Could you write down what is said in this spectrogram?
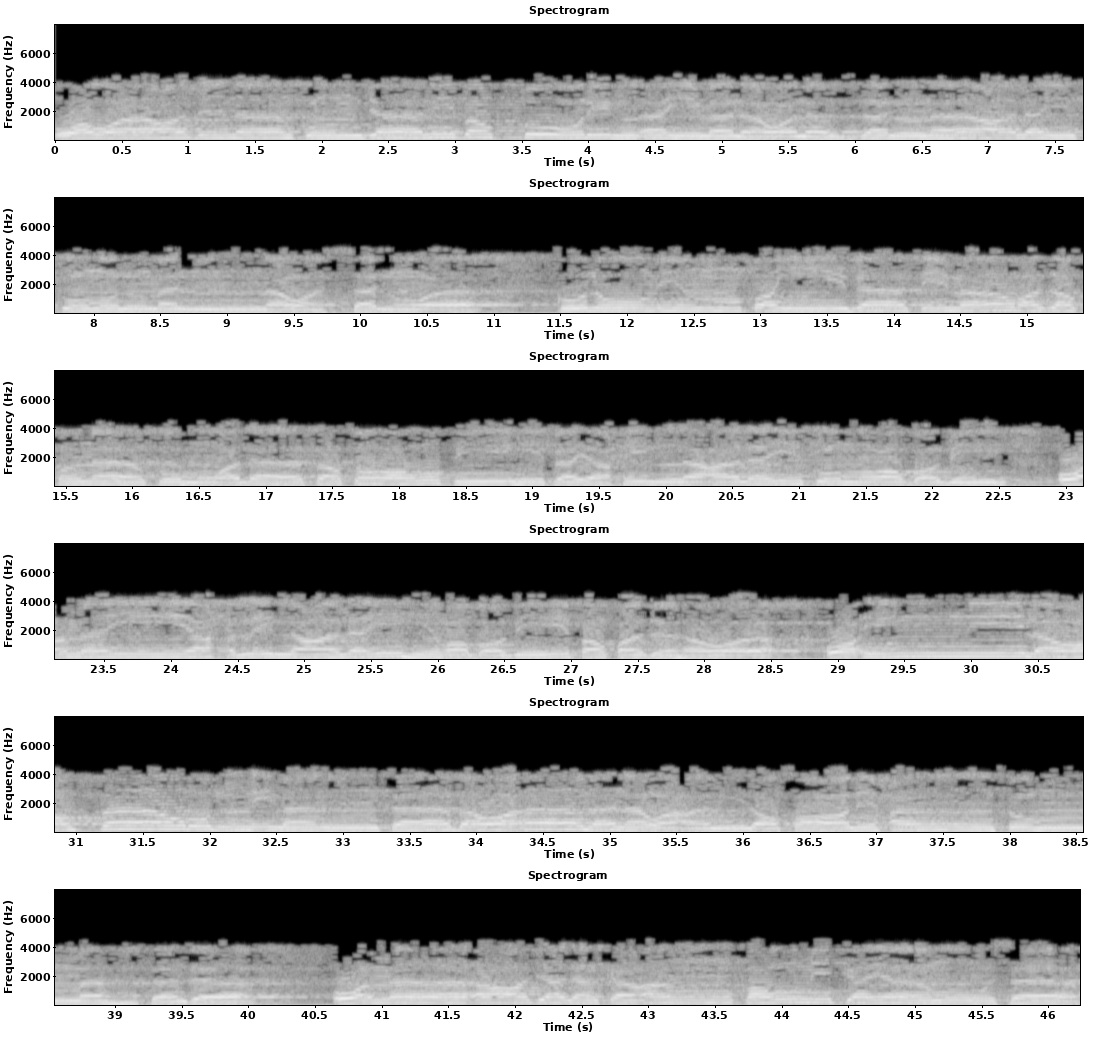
وواعدناكم جانب الطور الأيمن ونزلنا عليكم المن والسلوى. كلوا من طيبات ما رزقناكم ولا تطغوا فيه فيحل عليكم غضبي. ومن يحلل عليه غضبي فقد هوى. وإني لغفار لمن تاب وآمن وعمل صالحا ثم اهتدى. وما أعجلك عن قومك يا موسى؟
